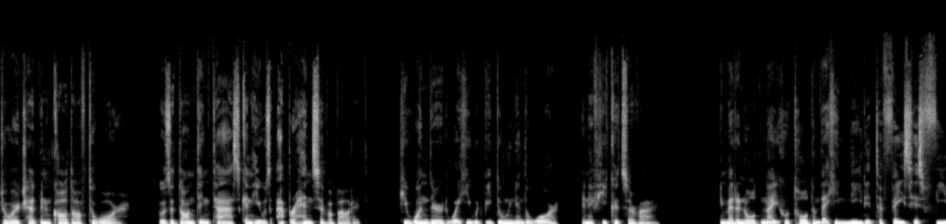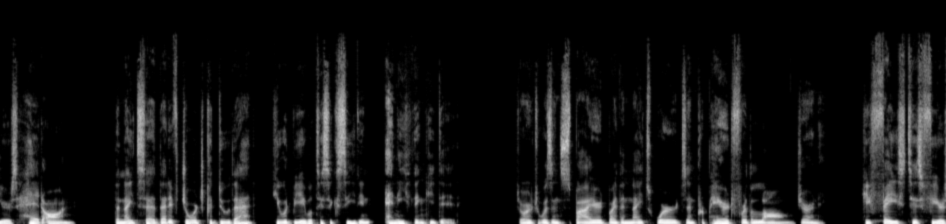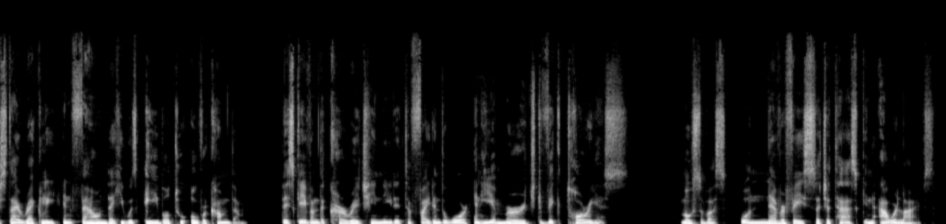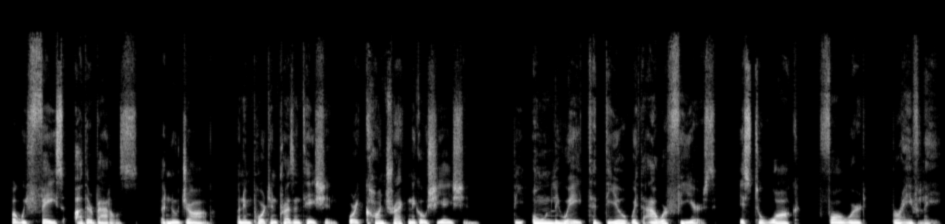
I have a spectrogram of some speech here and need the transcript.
George had been called off to war. It was a daunting task, and he was apprehensive about it. He wondered what he would be doing in the war and if he could survive. He met an old knight who told him that he needed to face his fears head on. The knight said that if George could do that, he would be able to succeed in anything he did. George was inspired by the knight's words and prepared for the long journey. He faced his fears directly and found that he was able to overcome them. This gave him the courage he needed to fight in the war, and he emerged victorious. Most of us will never face such a task in our lives, but we face other battles a new job, an important presentation, or a contract negotiation. The only way to deal with our fears is to walk forward bravely.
